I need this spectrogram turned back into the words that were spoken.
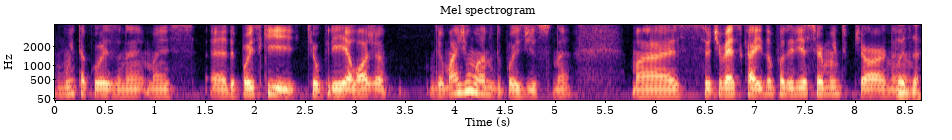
muita coisa, né? Mas é, depois que, que eu criei a loja, deu mais de um ano depois disso, né? Mas se eu tivesse caído, poderia ser muito pior, né? Pois é.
